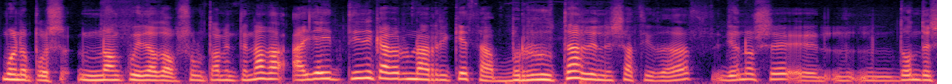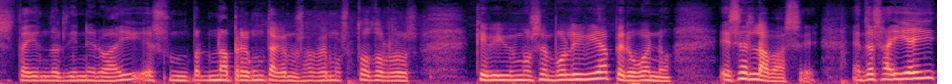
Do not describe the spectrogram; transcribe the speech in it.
Bueno, pues no han cuidado absolutamente nada. Ahí tiene que haber una riqueza brutal en esa ciudad. Yo no sé dónde se está yendo el dinero ahí. Es una pregunta que nos hacemos todos los que vivimos en Bolivia, pero bueno, esa es la base. Entonces ahí hay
